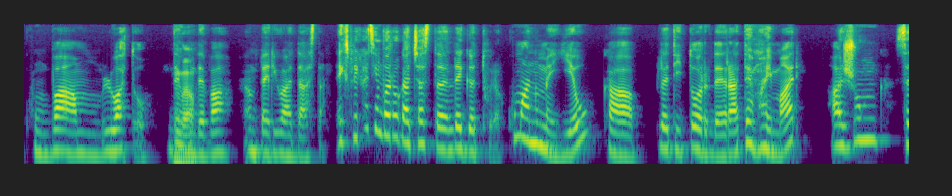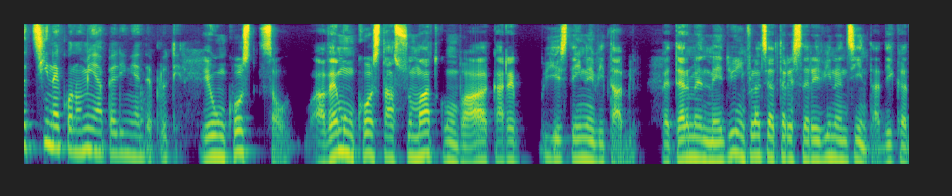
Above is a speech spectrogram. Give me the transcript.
cumva am luat-o de Da. undeva în perioada asta. Explicați-mi, vă rog, această legătură. Cum anume eu, ca plătitor de rate mai mari, ajung să țină economia pe linie de plutire. E un cost sau avem un cost asumat cumva care este inevitabil. Pe termen mediu, inflația trebuie să revină în țintă, adică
